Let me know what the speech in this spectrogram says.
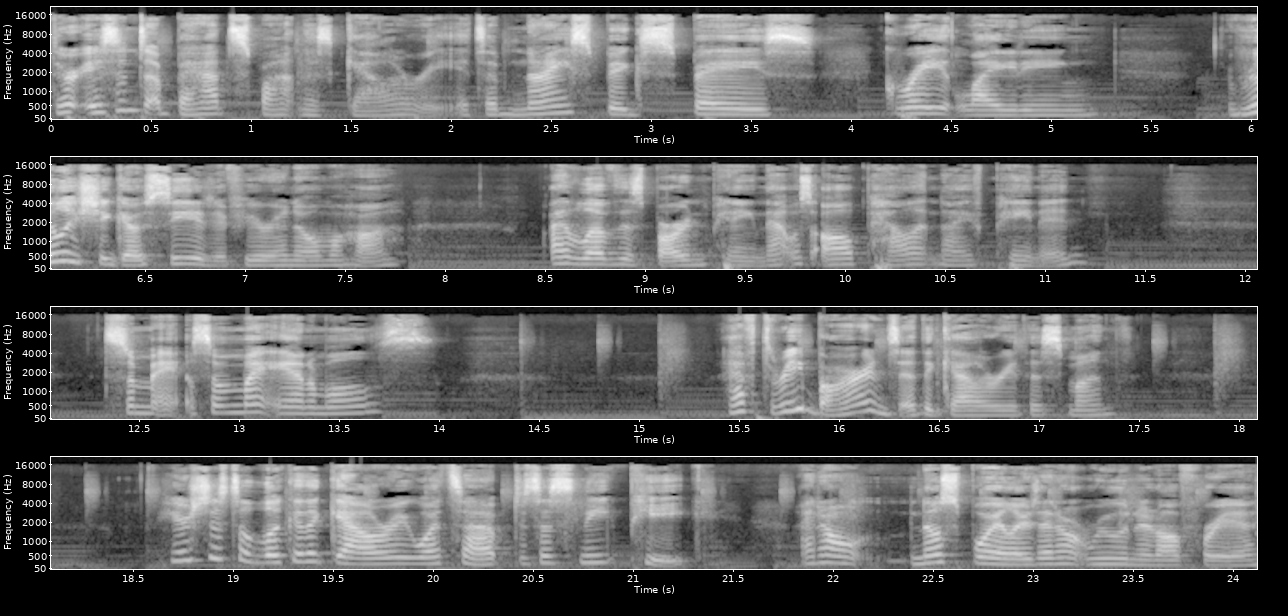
There isn't a bad spot in this gallery. It's a nice big space, great lighting. Really should go see it if you're in Omaha. I love this barn painting. That was all palette knife painted. Some, some of my animals. I have three barns at the gallery this month. Here's just a look at the gallery, what's up, just a sneak peek. I don't, no spoilers, I don't ruin it all for you,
